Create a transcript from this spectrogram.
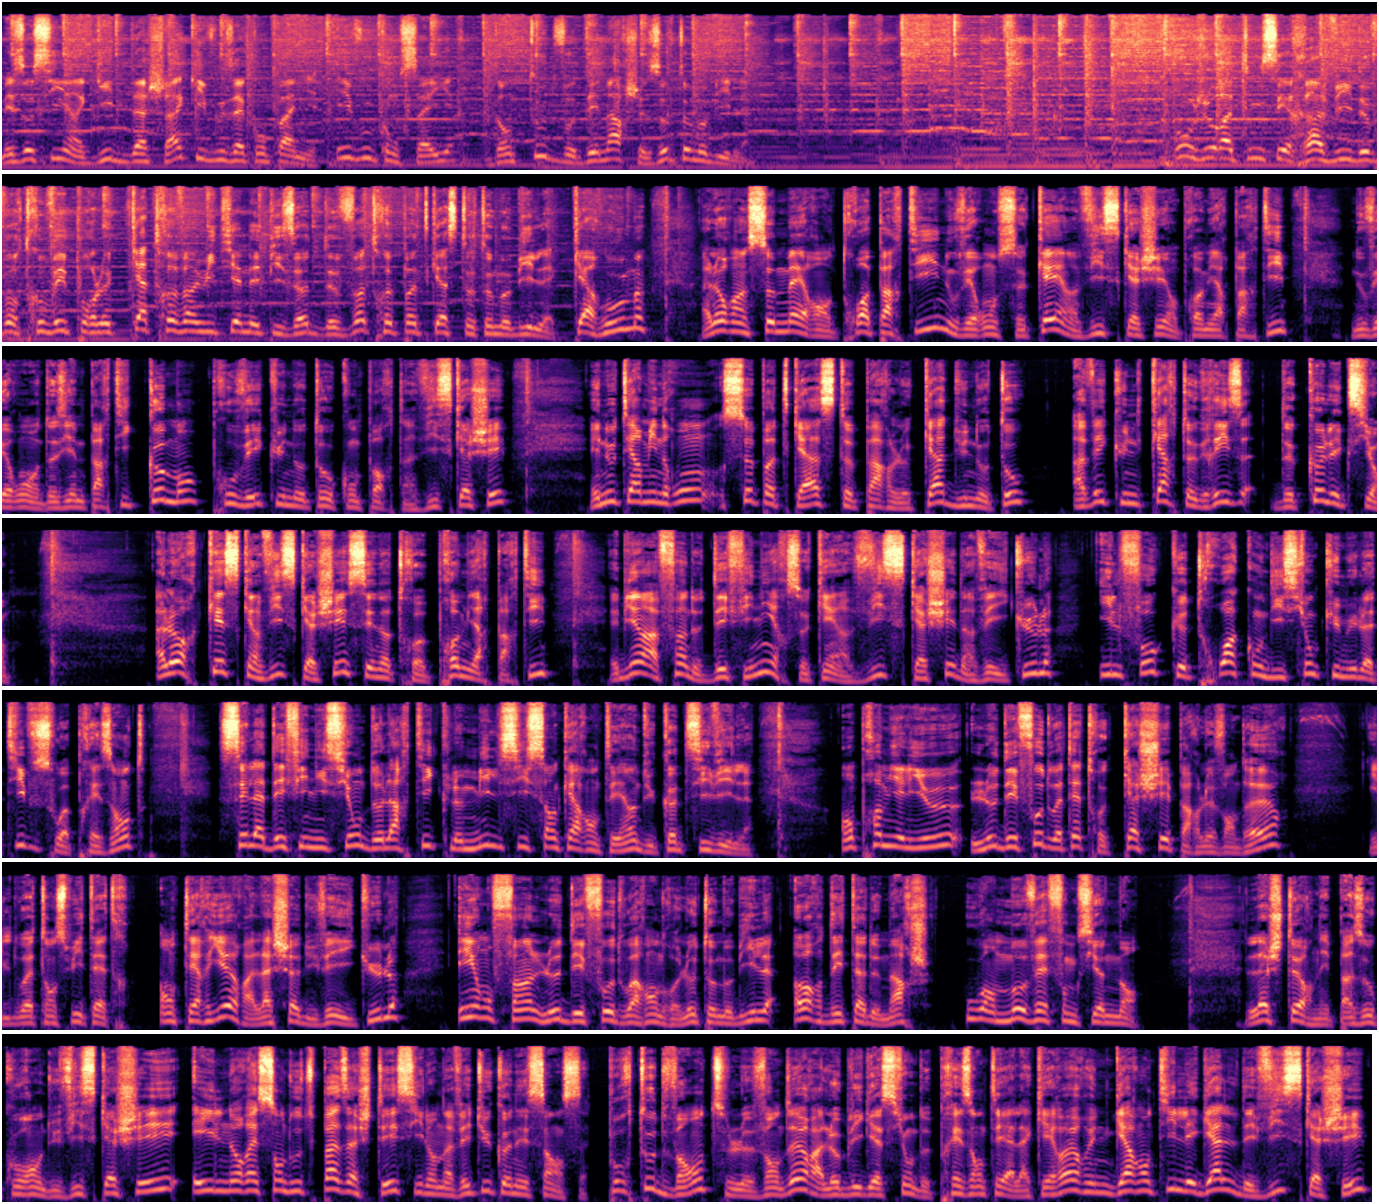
mais aussi un guide d'achat qui vous accompagne et vous conseille dans toutes vos démarches automobiles. Bonjour à tous et ravi de vous retrouver pour le 88e épisode de votre podcast automobile Caroom. Alors un sommaire en trois parties, nous verrons ce qu'est un vis caché en première partie, nous verrons en deuxième partie comment prouver qu'une auto comporte un vis caché, et nous terminerons ce podcast par le cas d'une auto avec une carte grise de collection. Alors, qu'est-ce qu'un vis caché? C'est notre première partie. Eh bien, afin de définir ce qu'est un vis caché d'un véhicule, il faut que trois conditions cumulatives soient présentes. C'est la définition de l'article 1641 du Code civil. En premier lieu, le défaut doit être caché par le vendeur. Il doit ensuite être antérieur à l'achat du véhicule. Et enfin, le défaut doit rendre l'automobile hors d'état de marche ou en mauvais fonctionnement. L'acheteur n'est pas au courant du vice caché et il n'aurait sans doute pas acheté s'il en avait eu connaissance. Pour toute vente, le vendeur a l'obligation de présenter à l'acquéreur une garantie légale des vices cachés,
